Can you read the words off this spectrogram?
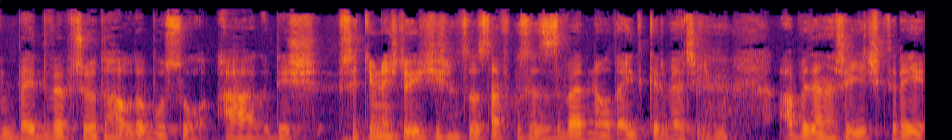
být vepředu toho autobusu a když předtím, než dojíždíš na tu zastávku, se zvednout a jít ke dveřím, aby ten řidič, který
